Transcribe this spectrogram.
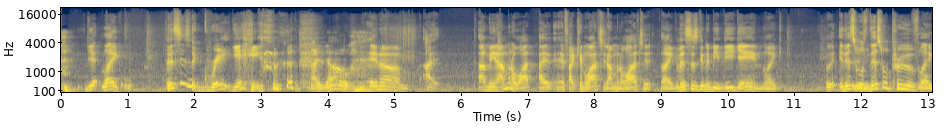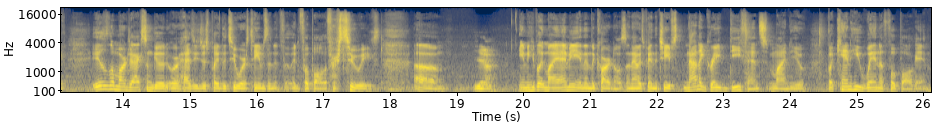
yeah, like this is a great game. I know. And um, I I mean, I'm gonna watch. I, if I can watch it, I'm gonna watch it. Like this is gonna be the game. Like this will this will prove like is Lamar Jackson good or has he just played the two worst teams in, in football the first two weeks? Um, yeah. I mean, he played Miami and then the Cardinals, and now he's playing the Chiefs. Not a great defense, mind you, but can he win a football game?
